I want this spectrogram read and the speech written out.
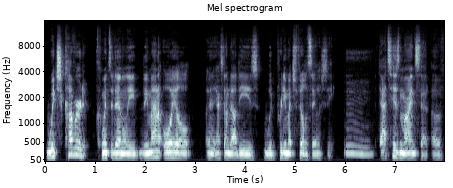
which covered coincidentally the amount of oil in Exxon Valdez would pretty much fill the Salish Sea. Mm. That's his mindset of,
